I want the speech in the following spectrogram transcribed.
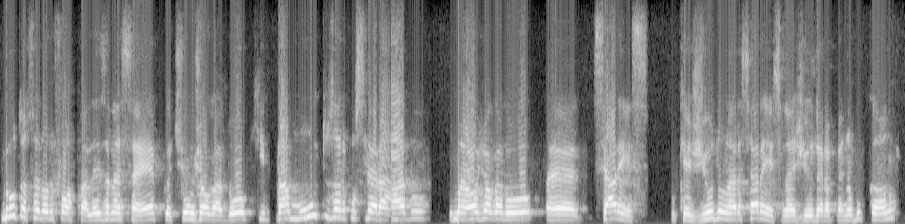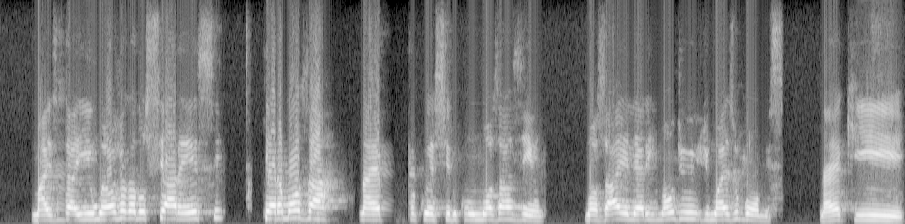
no torcedor de Fortaleza, nessa época, tinha um jogador que para muitos era considerado o maior jogador cearense, porque Gildo não era cearense, né? Gildo era pernambucano, mas aí o maior jogador cearense, que era Mozart, na época conhecido como Mozarzinho. Mozart, ele era irmão de, de Moésio Gomes, né, que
